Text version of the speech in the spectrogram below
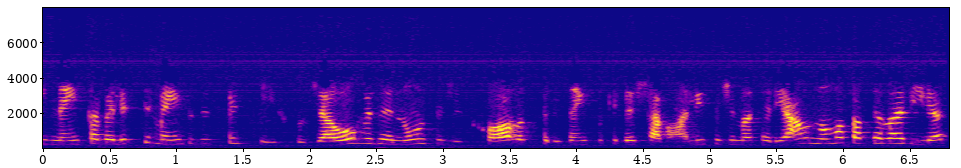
e nem estabelecimentos específicos. Já houve denúncias de escolas, por exemplo, que deixavam a lista de material numa papelaria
